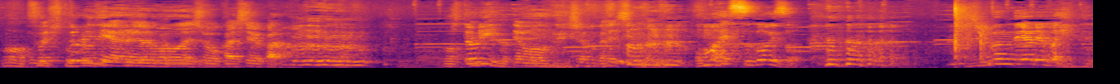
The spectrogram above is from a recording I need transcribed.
一人でやるもので紹介してるから。一人ってもので紹介してるお前すごいぞ。自分でやればいいのに。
